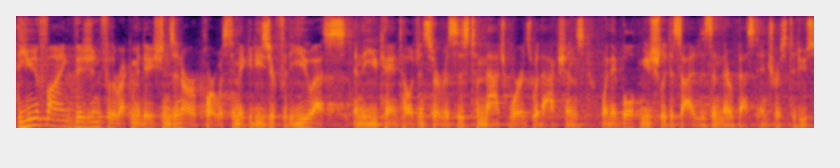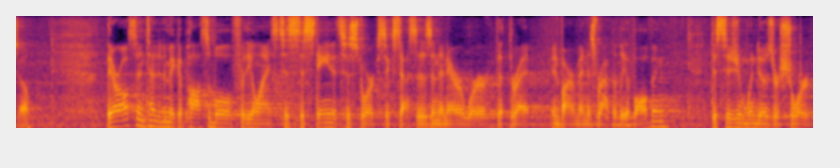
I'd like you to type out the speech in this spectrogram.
The unifying vision for the recommendations in our report was to make it easier for the US and the UK intelligence services to match words with actions when they both mutually decided it's in their best interest to do so. They are also intended to make it possible for the alliance to sustain its historic successes in an era where the threat environment is rapidly evolving, decision windows are short,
